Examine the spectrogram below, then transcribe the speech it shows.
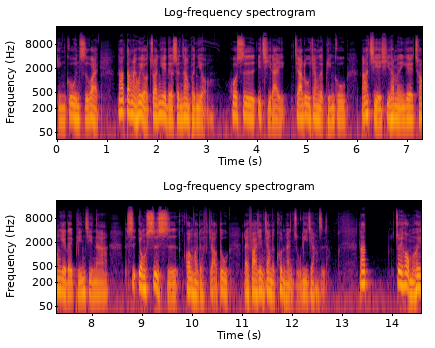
营顾问之外，那当然会有专业的身障朋友。或是一起来加入这样的评估，然后解析他们一个创业的瓶颈啊，是用事实关怀的角度来发现这样的困难阻力这样子。那最后我们会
